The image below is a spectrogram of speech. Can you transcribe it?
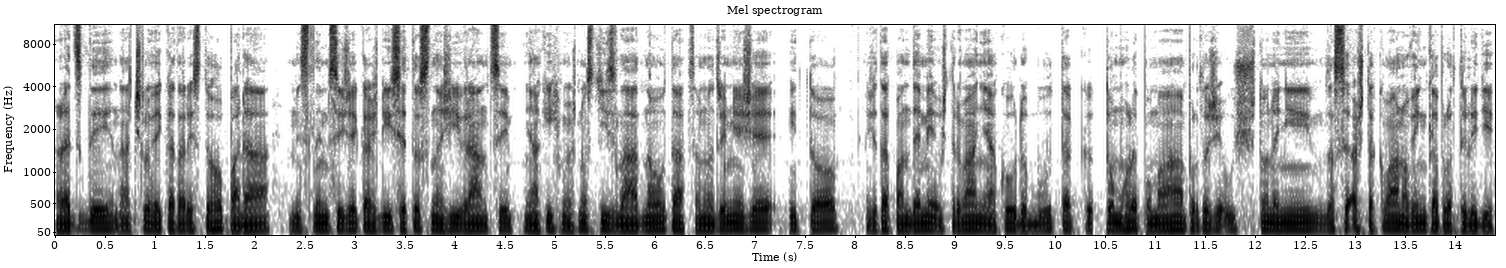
let kdy na člověka tady z toho padá. Myslím si, že každý se to snaží v rámci nějakých možností zvládnout a samozřejmě, že i to, že ta pandemie už trvá nějakou dobu, tak tomuhle pomáhá, protože už to není zase až taková novinka pro ty lidi.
